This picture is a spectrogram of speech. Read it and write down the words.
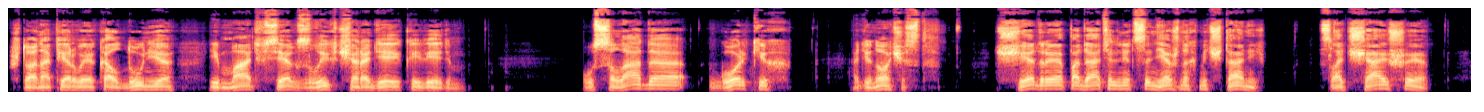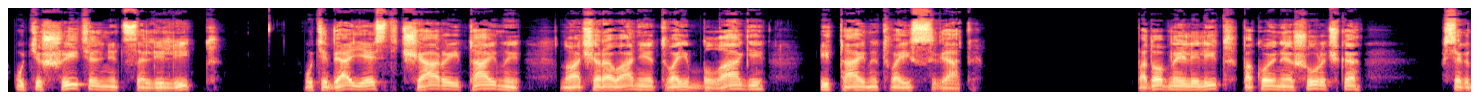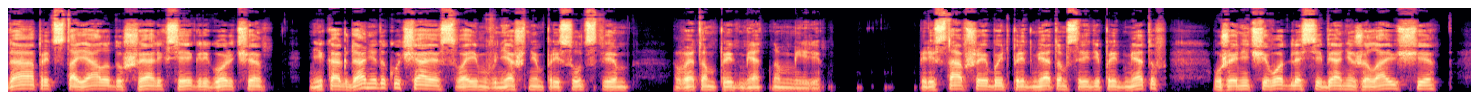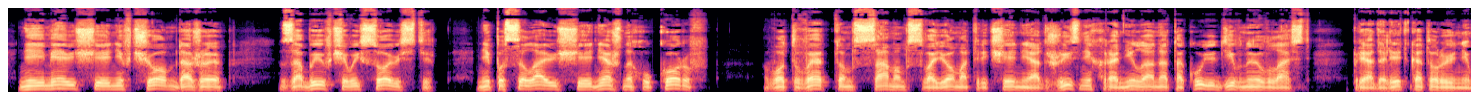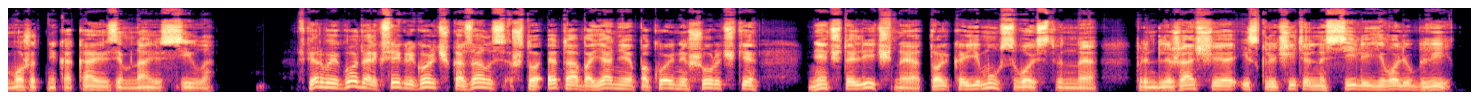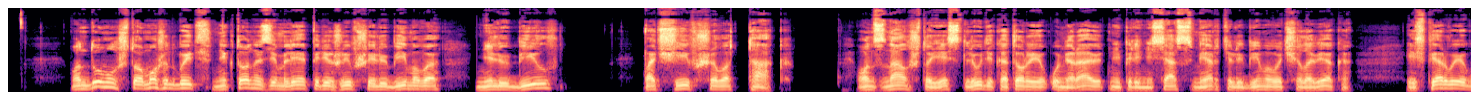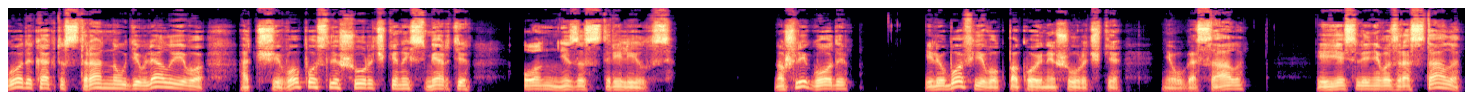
что она первая колдунья и мать всех злых чародеек и ведьм. Услада горьких одиночеств, щедрая подательница нежных мечтаний, сладчайшая утешительница Лилит. У тебя есть чары и тайны, но очарования твои благи и тайны твои святы. Подобная Лилит, покойная Шурочка, всегда предстояла душе Алексея Григорьевича, никогда не докучая своим внешним присутствием в этом предметном мире. Переставшая быть предметом среди предметов, уже ничего для себя не желающая, не имеющая ни в чем, даже забывчивой совести, не посылающая нежных укоров, вот в этом самом своем отречении от жизни хранила она такую дивную власть, преодолеть которую не может никакая земная сила. В первые годы Алексею Григорьевичу казалось, что это обаяние покойной Шурочки — нечто личное, только ему свойственное, принадлежащее исключительно силе его любви. Он думал, что, может быть, никто на земле, переживший любимого, не любил почившего так. Он знал, что есть люди, которые умирают, не перенеся смерти любимого человека, и в первые годы как-то странно удивляло его, отчего после Шурочкиной смерти он не застрелился. Но шли годы, и любовь его к покойной Шурочке не угасала, и если не возрастала,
